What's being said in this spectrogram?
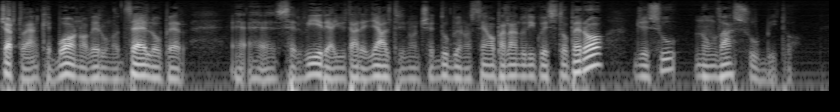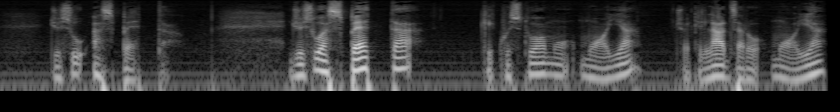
Certo è anche buono avere uno zelo per eh, eh, servire, aiutare gli altri, non c'è dubbio, non stiamo parlando di questo, però Gesù non va subito. Gesù aspetta. Gesù aspetta che quest'uomo muoia, cioè che Lazzaro muoia,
